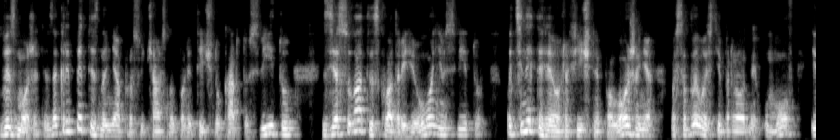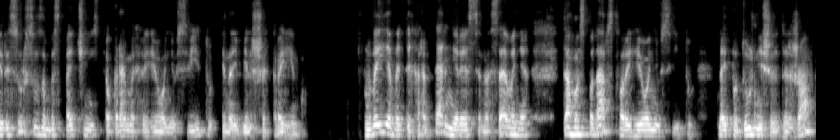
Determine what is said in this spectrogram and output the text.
ви зможете закріпити знання про сучасну політичну карту світу, з'ясувати склад регіонів світу, оцінити географічне положення, особливості природних умов і ресурсозабезпеченість окремих регіонів світу і найбільших країн, виявити характерні риси населення та господарства регіонів світу, найпотужніших держав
